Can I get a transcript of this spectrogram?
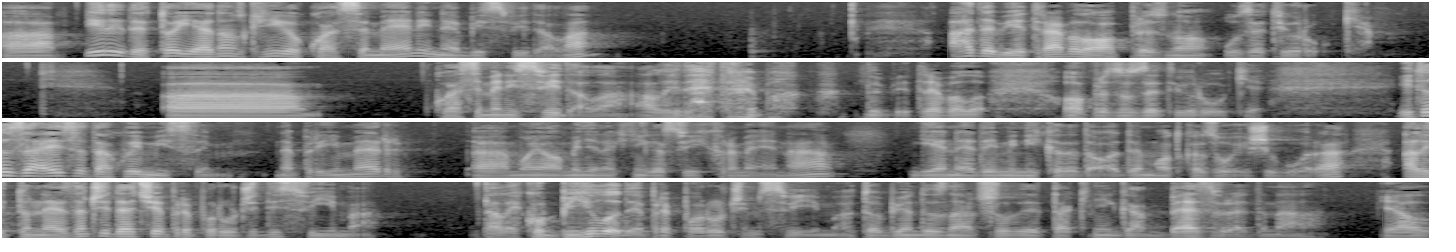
A, ili da je to jedna od knjiga koja se meni ne bi svidala, a da bi je trebalo oprezno uzeti u ruke. Uh, koja se meni svidala, ali da je treba, da bi je trebalo oprezno uzeti u ruke. I to zaista tako i mislim. Naprimer, uh, moja omiljena knjiga svih vremena je Ne daj mi nikada da odem, od Kazuo Ishigura, ali to ne znači da ću je preporučiti svima. Daleko bilo da je preporučim svima, to bi onda značilo da je ta knjiga bezvredna, jel?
